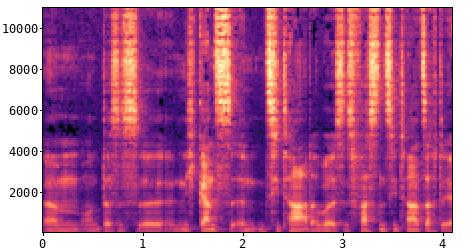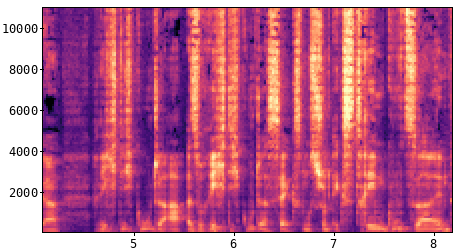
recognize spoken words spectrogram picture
ähm, und das ist äh, nicht ganz ein Zitat, aber es ist fast ein Zitat, sagte er, richtig guter, also richtig guter Sex muss schon extrem gut sein,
